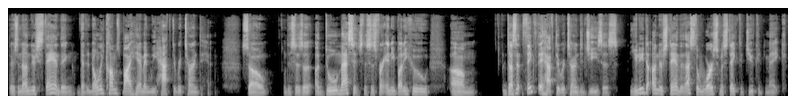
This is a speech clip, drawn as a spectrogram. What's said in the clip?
there's an understanding that it only comes by him and we have to return to him. So this is a, a dual message. This is for anybody who um, doesn't think they have to return to Jesus you need to understand that that's the worst mistake that you could make.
